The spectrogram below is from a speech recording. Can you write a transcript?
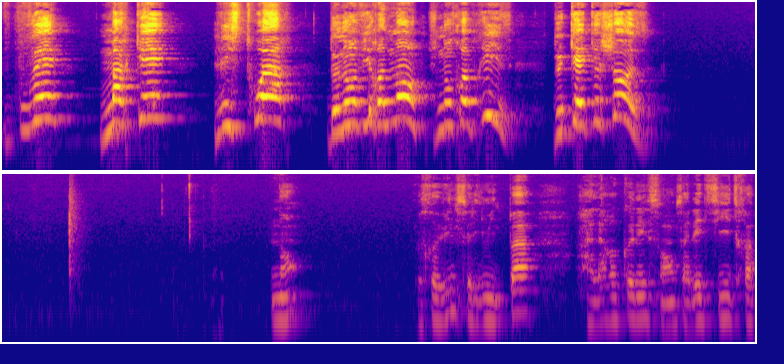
vous pouvez marquer l'histoire d'un environnement, d'une entreprise, de quelque chose. Non. Votre vie ne se limite pas à la reconnaissance, à des titres,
